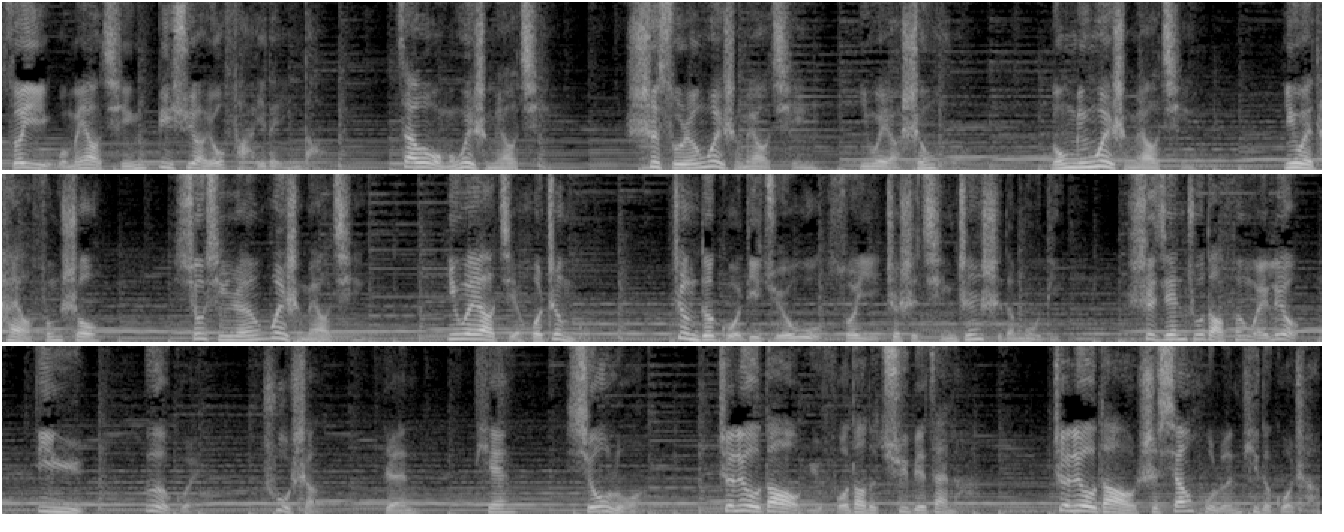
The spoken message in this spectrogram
所以，我们要勤，必须要有法义的引导。再问我们为什么要勤？世俗人为什么要勤？因为要生活。农民为什么要勤？因为他要丰收。修行人为什么要勤？因为要解惑正果，正得果地觉悟。所以这是勤真实的目的。世间诸道分为六：地狱、恶鬼、畜生、人、天、修罗。这六道与佛道的区别在哪？这六道是相互轮替的过程，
